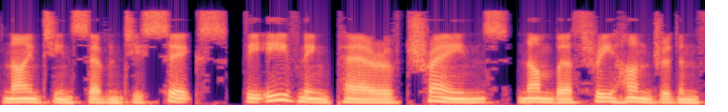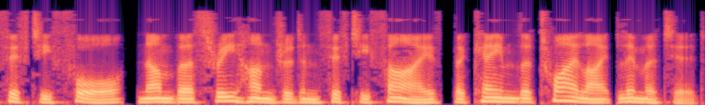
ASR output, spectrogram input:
1976, the evening pair of trains number 354, number 355 became the Twilight Limited.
